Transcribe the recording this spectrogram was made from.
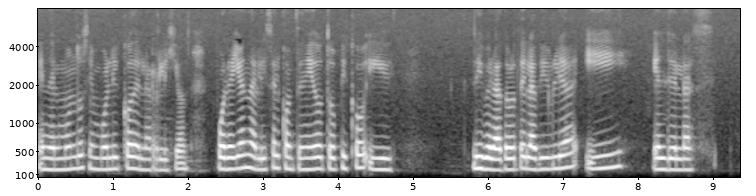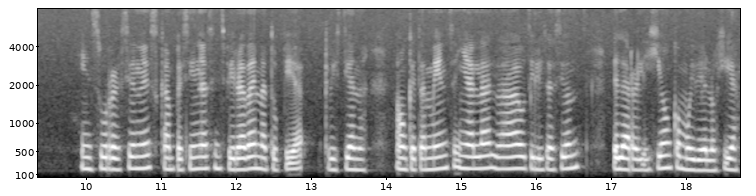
en el mundo simbólico de la religión. Por ello analiza el contenido utópico y liberador de la Biblia y el de las insurrecciones campesinas inspirada en la utopía cristiana, aunque también señala la utilización de la religión como ideología,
